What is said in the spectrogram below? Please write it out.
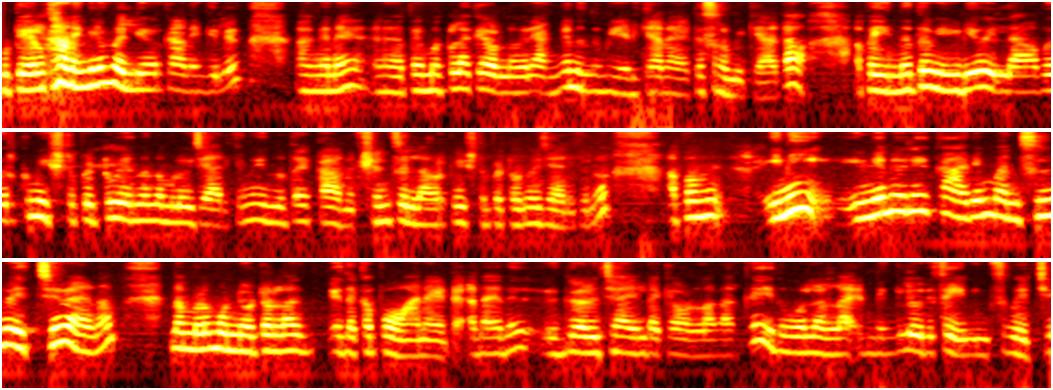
കുട്ടികൾക്കാണെങ്കിലും വലിയവർക്കാണെങ്കിലും അങ്ങനെ പെൺമക്കളൊക്കെ ഉള്ളവർ അങ്ങനെ ഒന്ന് മേടിക്കാനായിട്ട് ശ്രമിക്കുക കേട്ടോ. അപ്പോൾ ഇന്നത്തെ വീഡിയോ എല്ലാവർക്കും ഇഷ്ടപ്പെട്ടു എന്ന് നമ്മൾ വിചാരിക്കുന്നു. ഇന്നത്തെ കണക്ഷൻസ് എല്ലാവർക്കും ഇഷ്ടപ്പെട്ടു എന്ന് വിചാരിക്കുന്നു. അപ്പം ഇനി ഇങ്ങനൊരു കാര്യം മനസ്സിൽ വെച്ച് വേണം നമ്മൾ മുന്നോട്ടുള്ള ഇതൊക്കെ പോകാനായിട്ട്. അതായത് ഗേൾ ചൈൽഡ് ഒക്കെ ഉള്ളവർക്ക് ഇതുപോലുള്ള എന്തെങ്കിലും ഒരു സേവിങ്സ് വെച്ച്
